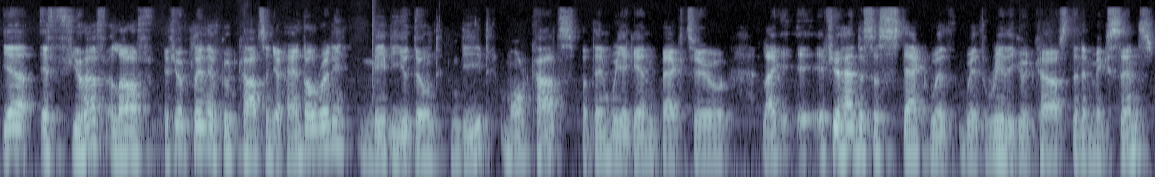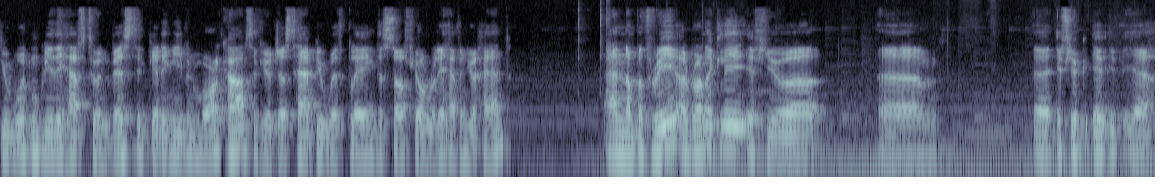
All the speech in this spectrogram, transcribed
Yeah, if you have a lot of, if you have plenty of good cards in your hand already, maybe you don't need more cards. But then we again back to like if your hand is just stacked with with really good cards, then it makes sense. You wouldn't really have to invest in getting even more cards if you're just happy with playing the stuff you already have in your hand. And number three, ironically, if you're um, uh, if you if, yeah,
